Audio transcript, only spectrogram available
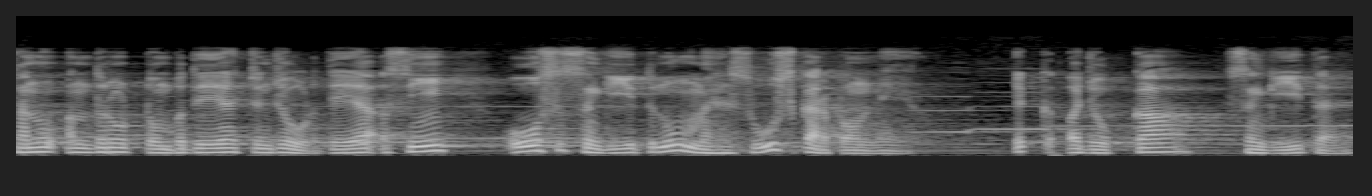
ਸਾਨੂੰ ਅੰਦਰੋਂ ਟੁੰਬਦੇ ਆ, ਝੰਜੋੜਦੇ ਆ, ਅਸੀਂ ਉਸ ਸੰਗੀਤ ਨੂੰ ਮਹਿਸੂਸ ਕਰ ਪਾਉਂਦੇ ਆ ਇੱਕ ਅਜੋਕਾ ਸੰਗੀਤ ਹੈ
